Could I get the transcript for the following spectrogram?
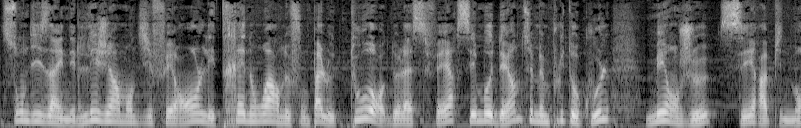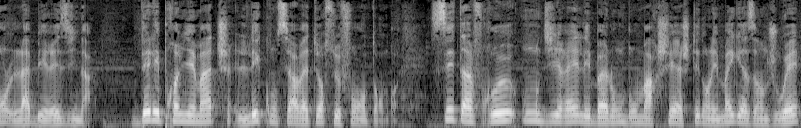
Son design est légèrement différent, les traits noirs ne font pas le tour de la sphère, c'est moderne, c'est même plutôt cool, mais en jeu, c'est rapidement la Bérésina. Dès les premiers matchs, les conservateurs se font entendre. C'est affreux, on dirait les ballons bon marché achetés dans les magasins de jouets.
